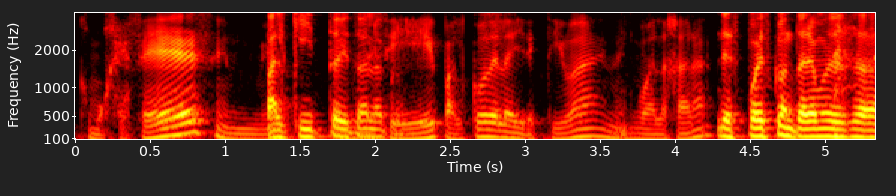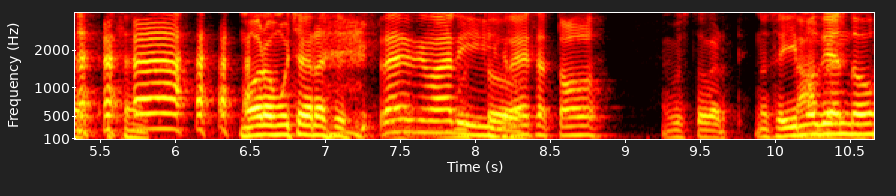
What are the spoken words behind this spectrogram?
Como jefes. En, Palquito y en- toda la Sí, palco de la directiva en, en Guadalajara. Después contaremos esa. esa- Moro, muchas gracias. Gracias, Iván, y gracias a todos. Un gusto verte. Nos seguimos al viendo,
